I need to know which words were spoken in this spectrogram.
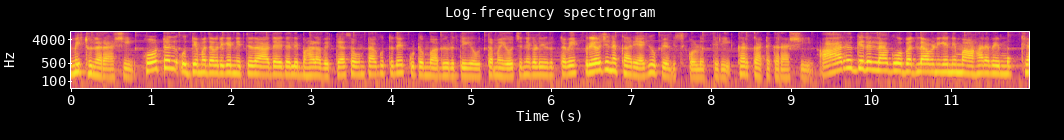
ಮಿಥುನ ರಾಶಿ. ಹೋಟೆಲ್ ಉದ್ಯಮದವರಿಗೆ ನಿತ್ಯದ ಆದಾಯದಲ್ಲಿ ಬಹಳ ವ್ಯತ್ಯಾಸ ಉಂಟಾಗುತ್ತದೆ. ಕುಟುಂಬ ಅಭಿವೃದ್ಧಿಗೆ ಉತ್ತಮ ಯೋಜನೆಗಳು ಇರುತ್ತವೆ. ಪ್ರಯೋಜನಕಾರಿಯಾಗಿ ಉಪಯೋಗಿಸಿಕೊಳ್ಳುತ್ತೀರಿ. ಕರ್ಕಾಟಕ ರಾಶಿ. ಆರೋಗ್ಯದಲ್ಲಾಗುವ ಬದಲಾವಣೆಗೆ ನಿಮ್ಮ ಆಹಾರವೇ ಮುಖ್ಯ.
